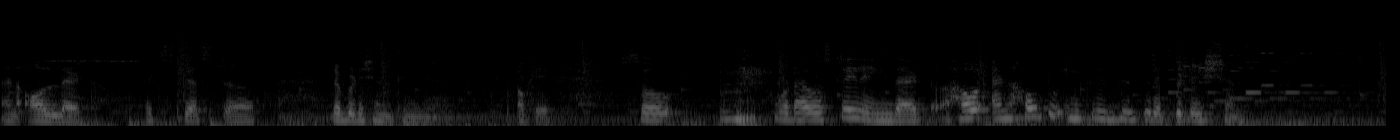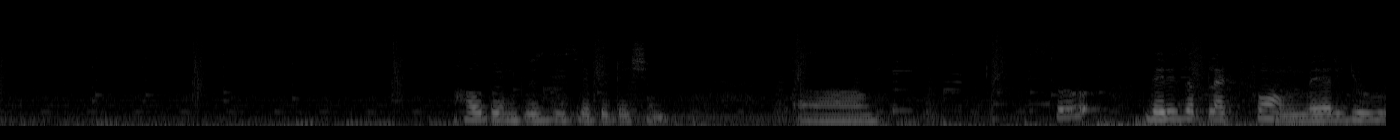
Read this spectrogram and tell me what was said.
and all that. It's just a repetition thing okay. So what i was telling that how and how to increase this reputation how to increase this reputation um, so there is a platform where you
